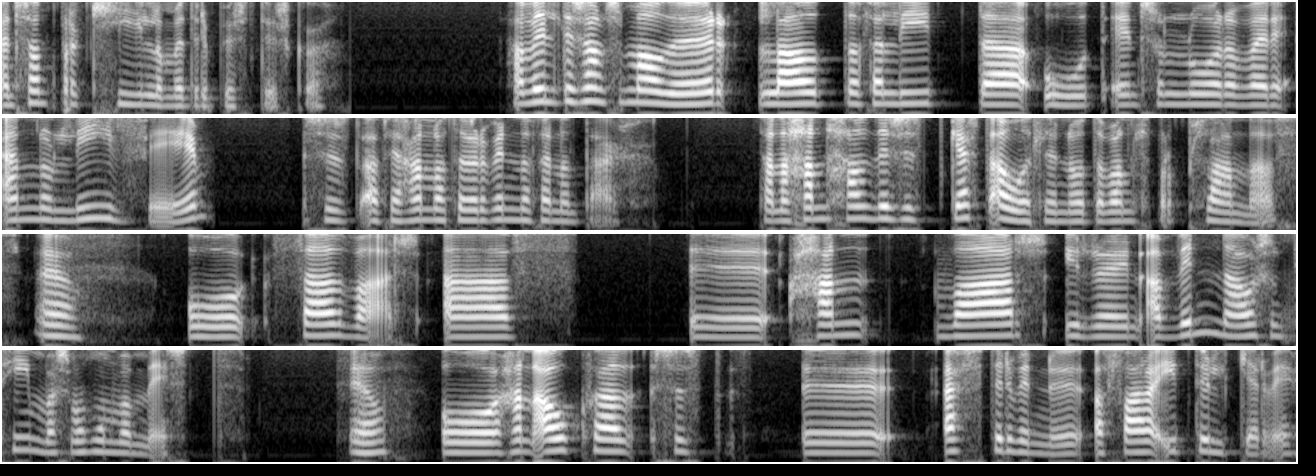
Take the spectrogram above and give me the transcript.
en samt bara kílometri burtu sko. hann vildi samt sem áður láta það líta út eins og Lóra væri enn á lífi sérst, af því að hann átti að vera að vinna þennan dag þannig að hann hafði sérst, gert áallin og það var alltaf bara planað Já. og það var að uh, hann var í raun að vinna á þessum tíma sem hún var myrt Já. og hann ákvað sérst, uh, eftir vinnu að fara í dulgerfi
